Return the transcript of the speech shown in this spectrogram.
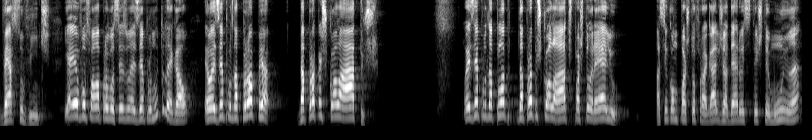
verso 20. E aí eu vou falar para vocês um exemplo muito legal. É o exemplo da própria, da própria escola Atos. O exemplo da, da própria escola Atos, pastor Hélio, assim como o pastor Fragalho já deram esse testemunho, né?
